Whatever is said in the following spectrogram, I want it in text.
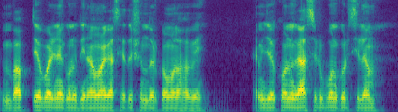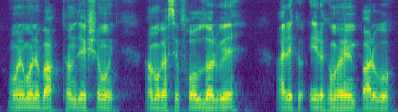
আমি ভাবতেও পারি না কোনো দিন আমার কাছে এত সুন্দর কমলা হবে। আমি যখন গাছ রোপণ করছিলাম, মনে মনে ভাবতাম যে এক সময় আমার কাছে ফল ধরবে, আর এরকম- এরকমভাবে আমি পারব।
